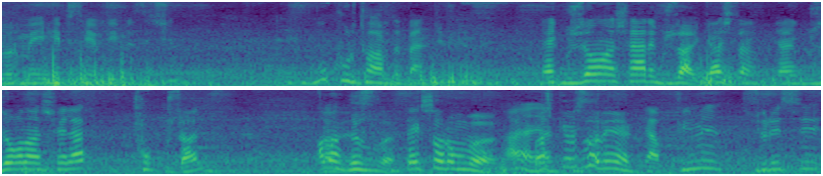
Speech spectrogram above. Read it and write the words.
görmeyi hep sevdiğimiz için. e, bu kurtardı bence filmi. Yani güzel olan şeyler güzel gerçekten. Yani güzel olan şeyler çok güzel. Ama Tabii. hızlı. Tek sorun bu. Aynen. Başka bir sorun yok. Ya filmin süresi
